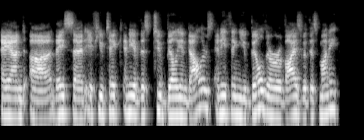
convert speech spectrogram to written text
And uh, they said if you take any of this $2 billion, anything you build or revise with this money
